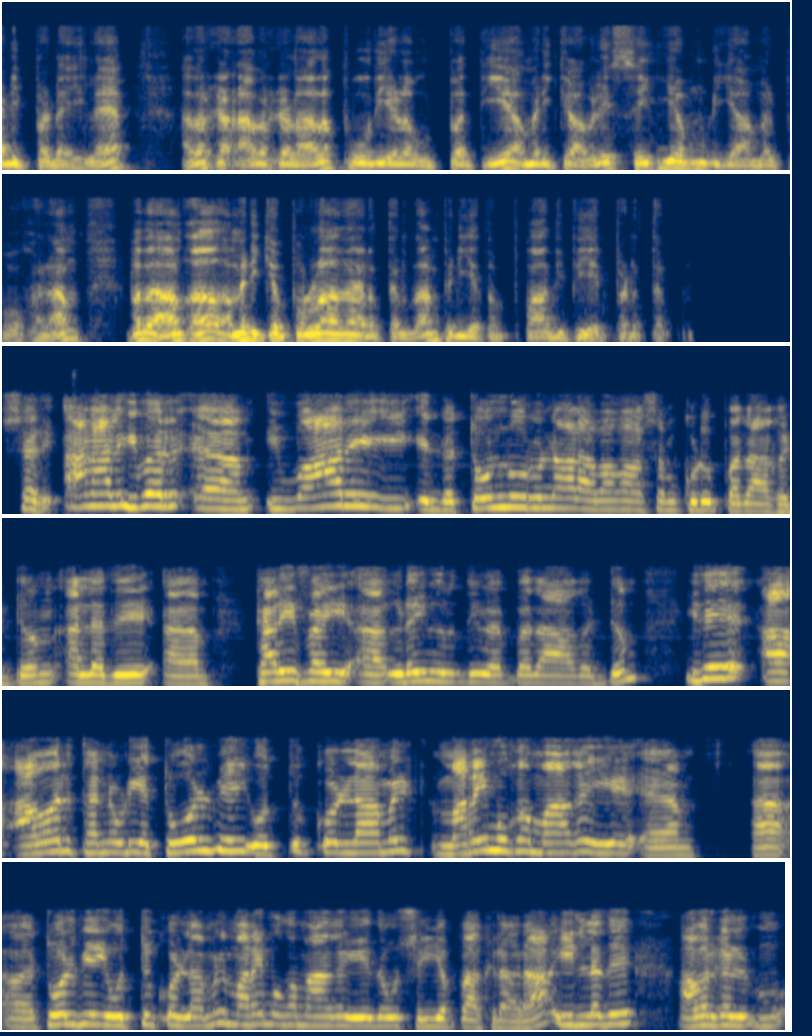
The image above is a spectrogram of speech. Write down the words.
அடிப்படையில அவர்கள் அவர்களால போதிய அளவு உற்பத்தியை அமெரிக்காவிலே செய்ய முடியாமல் போகலாம். அது அதாவது அமெரிக்க பொருளாதாரத்தில் தான் பெரிய பாதிப்பை ஏற்படுத்தும். சரி. ஆனால் இவர் இவ்வாறு இந்த தொண்ணூறு நாள் அவகாசம் கொடுப்பதாகட்டும் அல்லது டரிஃபை இடைநிறுத்தி வைப்பதாகட்டும் இதே அவர் தன்னுடைய தோல்வியை ஒத்துக்கொள்ளாமல் மறைமுகமாக ஏ- தோல்வியை ஒத்துக்கொள்ளாமல் மறைமுகமாக ஏதோ செய்ய பார்க்கிறாரா? இல்லது அவர்கள் மு-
